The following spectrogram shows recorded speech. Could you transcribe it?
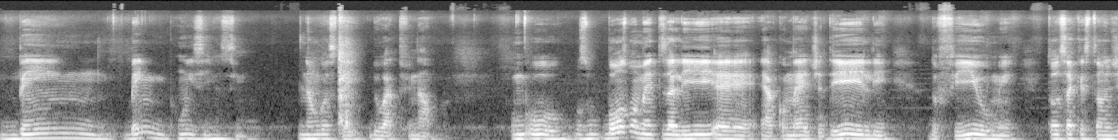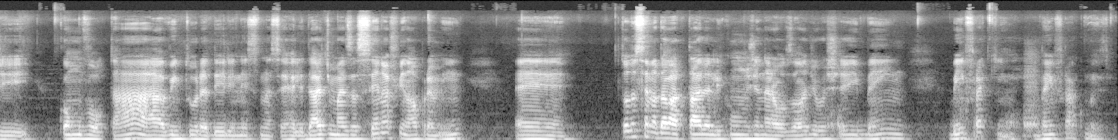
bem, bem ruimzinho, assim. Não gostei do ato final. O, os bons momentos ali é, é, a comédia dele, do filme, toda essa questão de como voltar, a aventura dele nesse, nessa realidade, mas a cena final para mim é. Toda a cena da batalha ali com o General Zod eu achei bem, bem fraquinho, bem fraco mesmo.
